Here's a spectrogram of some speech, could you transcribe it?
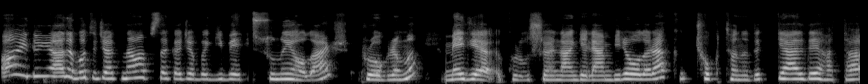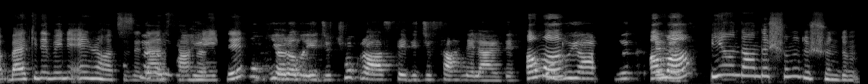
ay dünyada batacak ne yapsak acaba gibi sunuyorlar programı. Medya kuruluşlarından gelen biri olarak çok tanıdık geldi. Hatta belki de beni en rahatsız eden yaralayıcı, sahneydi. Çok yaralayıcı, çok rahatsız edici sahnelerdi. Ama, o duyarlılık. Ama evet. bir yandan da şunu düşündüm.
